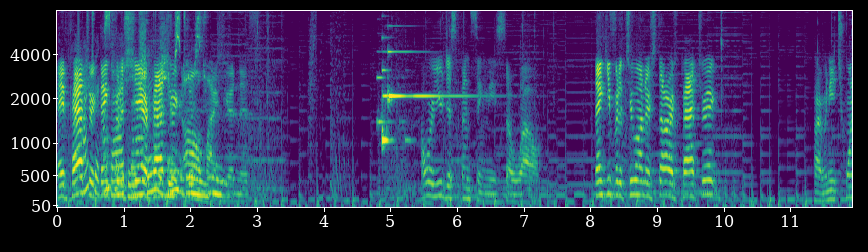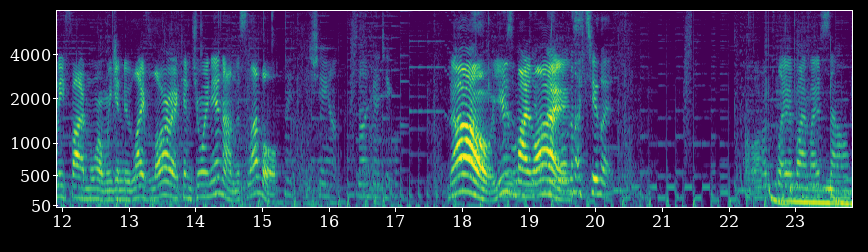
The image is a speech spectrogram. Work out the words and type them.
hey, Patrick, Patrick thanks for the share, Patrick. Oh my goodness. How are you dispensing these so well? Thank you for the 200 stars, Patrick. Alright, we need 25 more and we get a new life. Laura can join in on this level. I, I shan't. I'm not gonna take one. No! Use won't my do it. I will not do it. I want to play it by myself.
